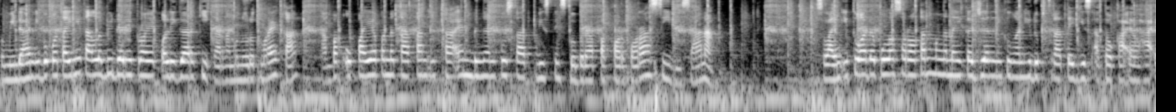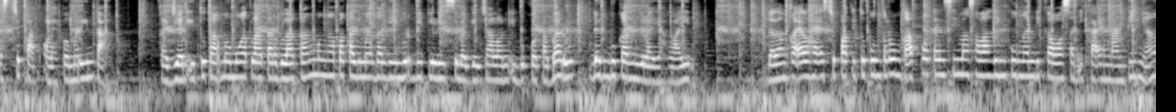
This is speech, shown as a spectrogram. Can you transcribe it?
Pemindahan ibu kota ini tak lebih dari proyek oligarki karena menurut mereka tampak upaya pendekatan IKN dengan pusat bisnis beberapa korporasi di sana. Selain itu ada pula sorotan mengenai kajian lingkungan hidup strategis atau KLHS cepat oleh pemerintah. Kajian itu tak memuat latar belakang mengapa Kalimantan Timur dipilih sebagai calon ibu kota baru dan bukan wilayah lain. Dalam KLHS cepat itu pun terungkap potensi masalah lingkungan di kawasan IKN nantinya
